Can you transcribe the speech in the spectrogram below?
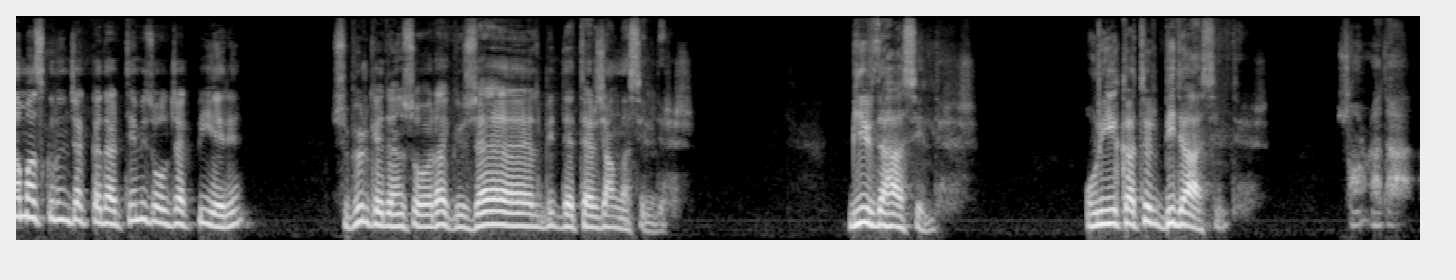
namaz kılınacak kadar temiz olacak bir yeri süpürgeden sonra güzel bir deterjanla sildirir. Bir daha sildirir. Onu yıkatır bir daha sildirir. Sonra da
